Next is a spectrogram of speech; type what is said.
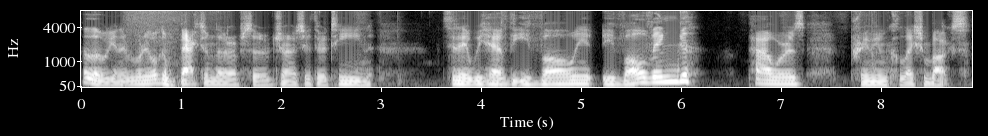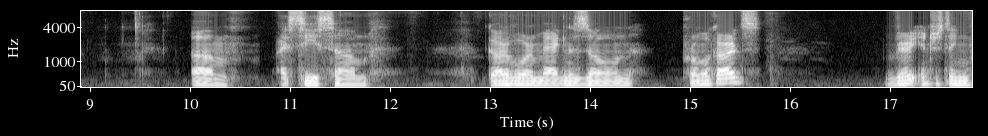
Hello again, everybody. Welcome back to another episode of Giants 213. Today we have the Evol- Evolving Powers Premium Collection Box. Um, I see some Gardevoir Magnezone promo cards. Very interesting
